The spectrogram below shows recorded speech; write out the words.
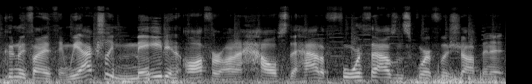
Couldn't really find anything. We actually made an offer on a house that had a 4,000 square foot shop in it.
